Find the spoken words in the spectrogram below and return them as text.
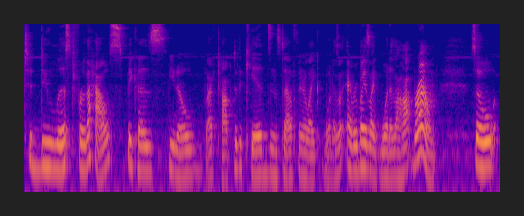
to-do list for the house because you know I've talked to the kids and stuff. They're like, "What is?" Everybody's like, "What is a hot brown?" So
